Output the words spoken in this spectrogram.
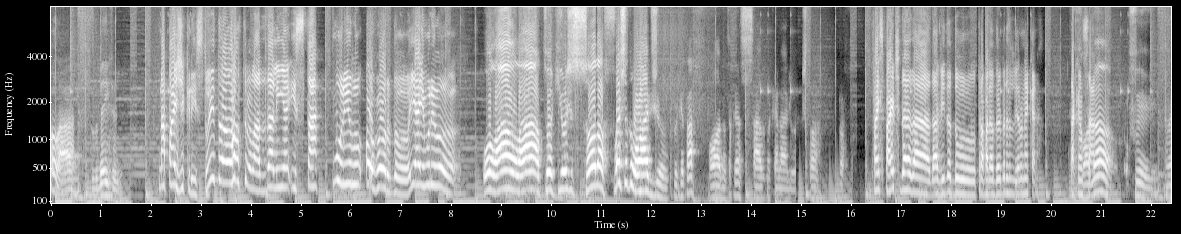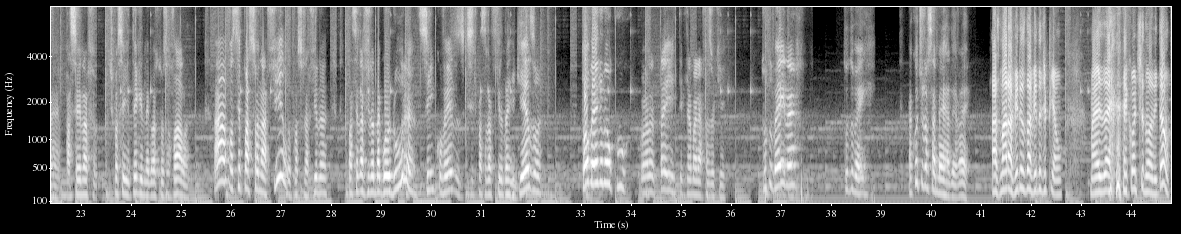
Olá, tudo bem, Júlio? Na paz de Cristo. E do outro lado da linha está Murilo o Gordo. E aí, Murilo? Olá, olá! Tô aqui hoje só na força do ódio, porque tá foda, tô cansado pra caralho hoje. Tô, tô Faz parte da, da, da vida do trabalhador brasileiro, né, cara? Tá cansado. foda. Fui. né, passei na. Tipo assim, tem aquele negócio que a pessoa fala. Ah, você passou na fila? Passou na fila. Passei na fila da gordura cinco vezes, esqueci de passar na fila da riqueza. Tomei no meu cu. Agora tá aí, tem que trabalhar, fazer o quê? Tudo bem, né? Tudo bem. Mas continua essa merda vai. As maravilhas da vida de peão. Mas é, continuando, então.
